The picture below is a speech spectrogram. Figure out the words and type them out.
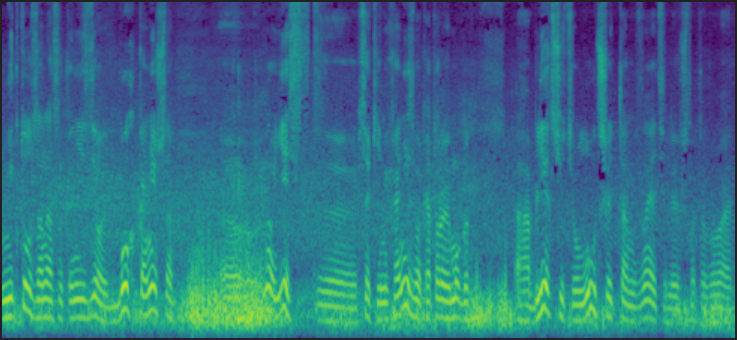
Никто за нас это не сделает. Бог, конечно, ну, есть э, всякие механизмы, которые могут облегчить, улучшить, там, знаете ли, что-то бывает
